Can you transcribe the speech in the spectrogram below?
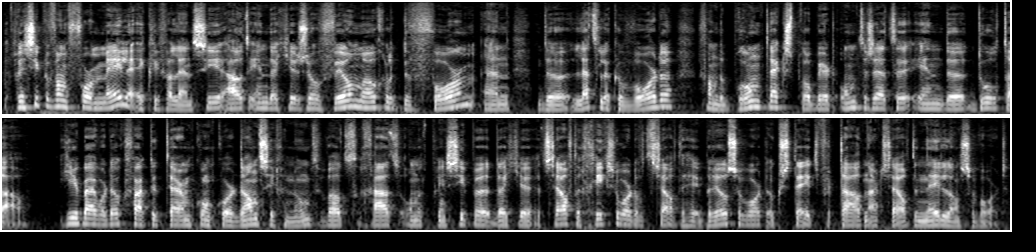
Het principe van formele equivalentie houdt in dat je zoveel mogelijk de vorm en de letterlijke woorden van de brontekst probeert om te zetten in de doeltaal. Hierbij wordt ook vaak de term concordantie genoemd, wat gaat om het principe dat je hetzelfde Griekse woord of hetzelfde Hebreeuwse woord ook steeds vertaalt naar hetzelfde Nederlandse woord.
